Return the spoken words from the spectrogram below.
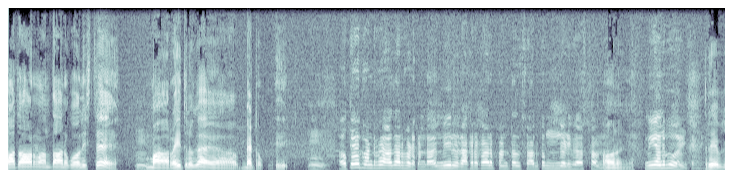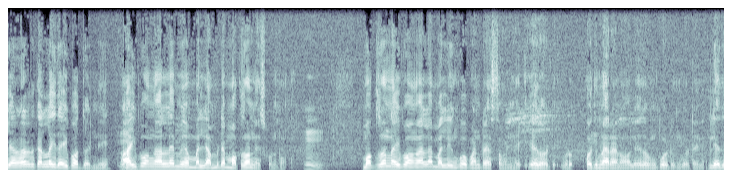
వాతావరణం అంతా అనుకూలిస్తే మా రైతులుగా బెటర్ ఇది. ఒకే పంటపై ఆధారపడకుండా మీరు రకరకాల పంటలు సాగుతూ ముందడుగు వేస్తా ఉన్నారు. అవునండి. మీ అనుభవం ఏంటండి? రేపు జనవరి కల్లా ఇది అయిపోద్దండి. అయిపోగానే మేము మళ్ళీ అమ్మటే మొక్కజొన్న వేసుకుంటాం. మొక్కజొన్న అయిపోగానే మళ్ళీ ఇంకో పంట వేస్తామండి ఏదో ఒకటి. ఇప్పుడు కొత్తిమీరనో లేదో ఇంకోటి ఇంకోటి అని. లేదు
